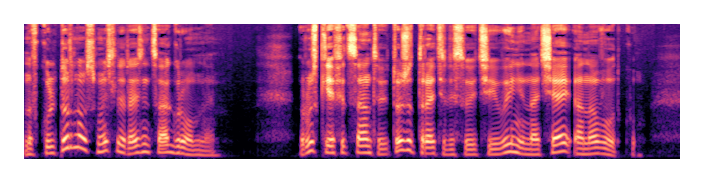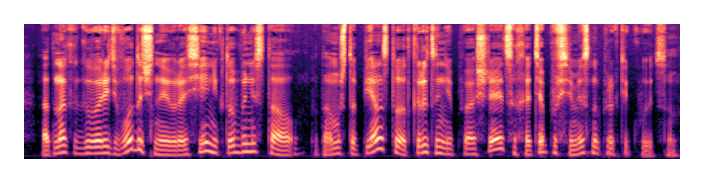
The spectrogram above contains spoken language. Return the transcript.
Но в культурном смысле разница огромная. Русские официанты ведь тоже тратили свои чаевые не на чай, а на водку. Однако говорить «водочные» в России никто бы не стал, потому что пьянство открыто не поощряется, хотя повсеместно практикуется.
